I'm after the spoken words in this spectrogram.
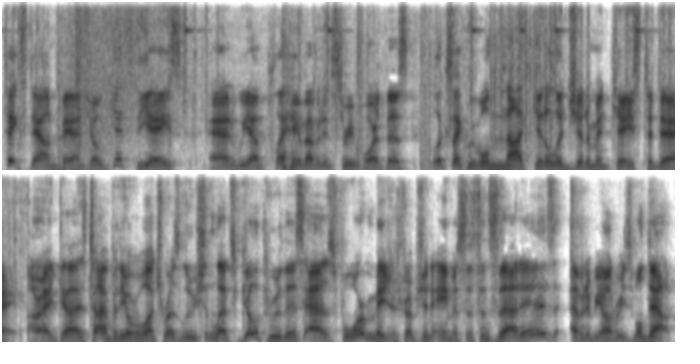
takes down Banjo, gets the ace, and we have plenty of evidence to report this. Looks like we will not get a legitimate case today. Alright guys, time for the Overwatch resolution. Let's go through this as for Major Disruption Aim Assistance, that is evident beyond reasonable doubt.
